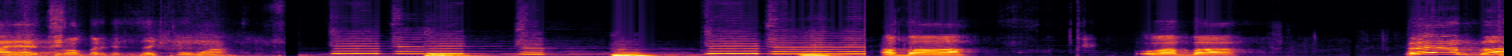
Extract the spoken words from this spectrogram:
আয় আয়, তোর আব্বার কাছে যাই, কোমা। আব্বা, ও আব্বা। এই আব্বা।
